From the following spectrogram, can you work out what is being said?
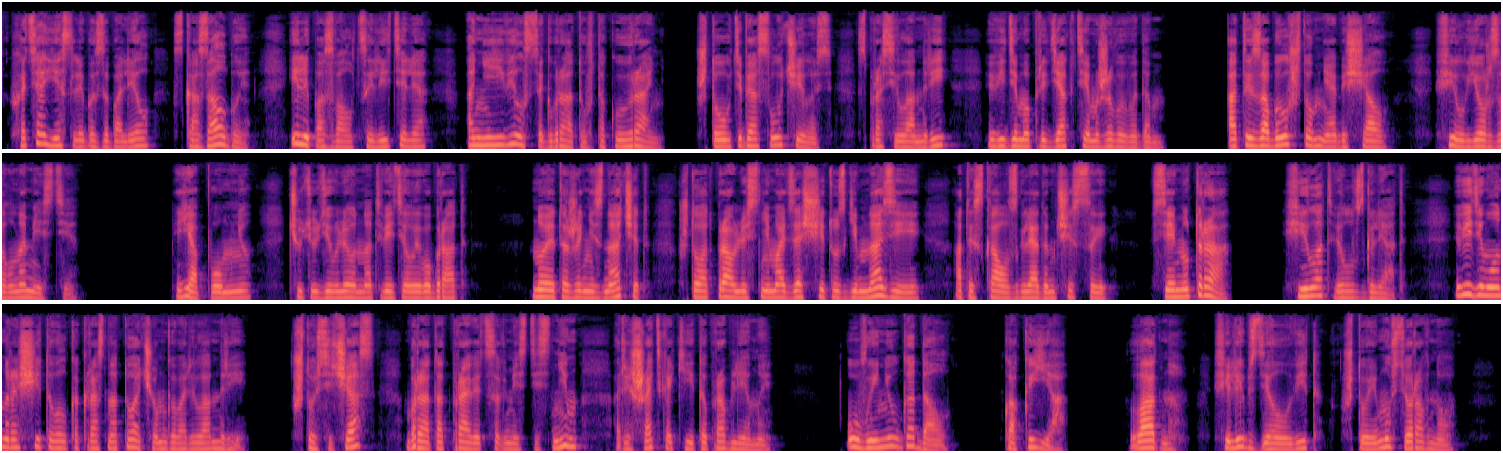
Хотя, если бы заболел, сказал бы или позвал целителя, а не явился к брату в такую рань. «Что у тебя случилось?» — спросил Анри, видимо, придя к тем же выводам. «А ты забыл, что мне обещал?» Фил ерзал на месте. «Я помню чуть удивленно ответил его брат. Но это же не значит, что отправлюсь снимать защиту с гимназией, отыскал взглядом часы. В семь утра. Фил отвел взгляд. Видимо, он рассчитывал как раз на то, о чем говорил Анри. Что сейчас брат отправится вместе с ним решать какие-то проблемы. Увы, не угадал. Как и я. Ладно, Филипп сделал вид, что ему все равно,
